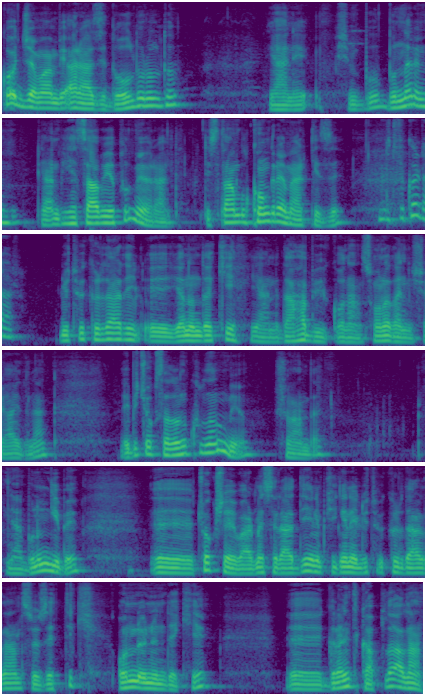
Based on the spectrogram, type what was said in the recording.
Kocaman bir arazi dolduruldu. Yani şimdi bu bunların yani bir hesabı yapılmıyor herhalde. İstanbul Kongre Merkezi Lütfü Kırdar. Lütfi Kırdar değil e, yanındaki yani daha büyük olan sonradan inşa edilen e, birçok salonu kullanılmıyor şu anda. Yani bunun gibi e, çok şey var. Mesela diyelim ki gene Lütfi Kırdar'dan söz ettik. Onun önündeki e, granit kaplı alan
